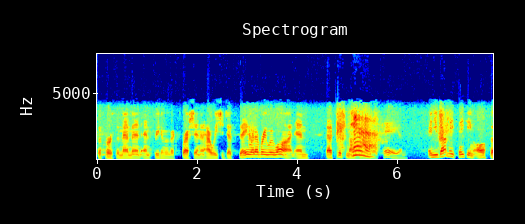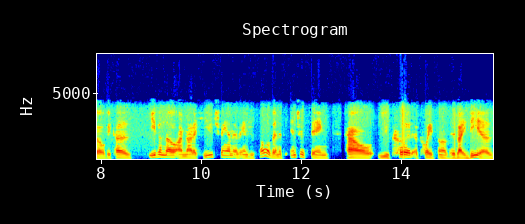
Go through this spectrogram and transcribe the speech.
the First Amendment and freedom of expression and how we should just say whatever we want. And that's just not yeah. okay. And, and you got me thinking also because even though I'm not a huge fan of Andrew Sullivan, it's interesting how you could equate some of his ideas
